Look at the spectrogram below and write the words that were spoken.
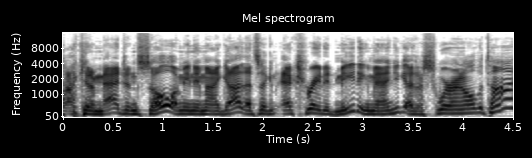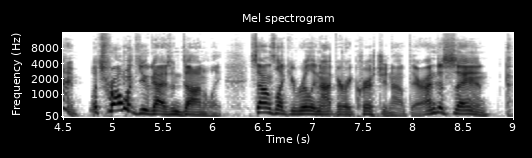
I can imagine so. I mean, my God, that's like an X rated meeting, man. You guys are swearing all the time. What's wrong with you guys in Donnelly? Sounds like you're really not very Christian out there. I'm just saying.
